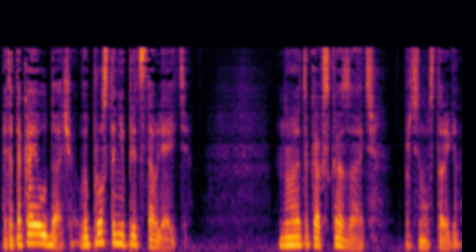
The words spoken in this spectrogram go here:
Это такая удача, вы просто не представляете». «Но это как сказать», — протянул Старыгин.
